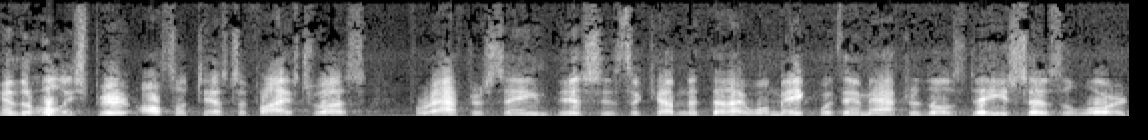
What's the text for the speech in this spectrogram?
And the Holy Spirit also testifies to us, for after saying, This is the covenant that I will make with them after those days, says the Lord,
